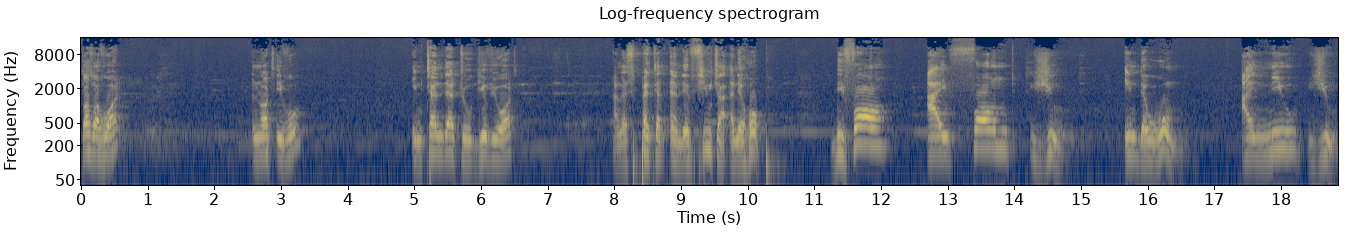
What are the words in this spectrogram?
Thoughts of what? Not evil. Intended to give you what? An expected and a future and a hope. Before I formed you in the womb, I knew you.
